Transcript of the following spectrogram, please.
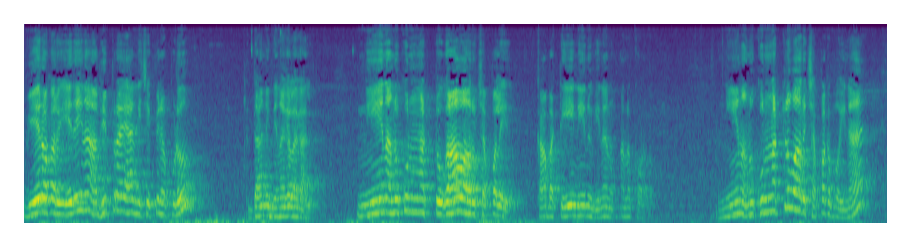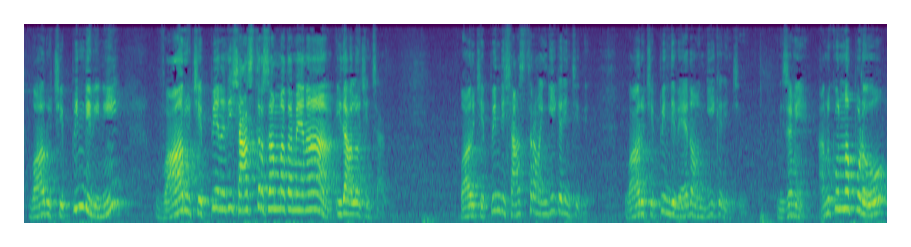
వేరొకరు ఏదైనా అభిప్రాయాన్ని చెప్పినప్పుడు దాన్ని వినగలగాలి. నేను అనుకున్నట్టుగా వారు చెప్పలేదు. కాబట్టి నేను వినను అనకూడదు. నేను అనుకున్నట్లు వారు చెప్పకపోయినా వారు చెప్పింది విని వారు చెప్పినది శాస్త్రసమ్మతమేనా? ఇది ఆలోచించాలి. వారు చెప్పింది శాస్త్రం అంగీకరించింది. వారు చెప్పింది వేదం అంగీకరించింది. నిజమే. అనుకున్నప్పుడు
